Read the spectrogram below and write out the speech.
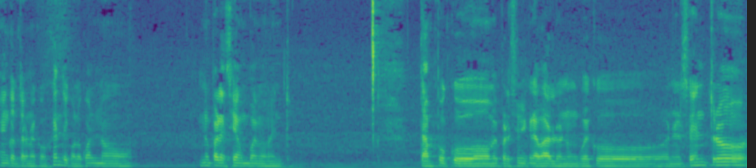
encontrarme con gente, con lo cual no, no parecía un buen momento. Tampoco me parece bien grabarlo en un hueco en el centro.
